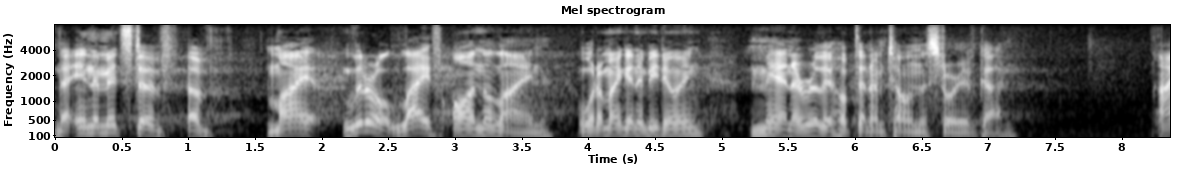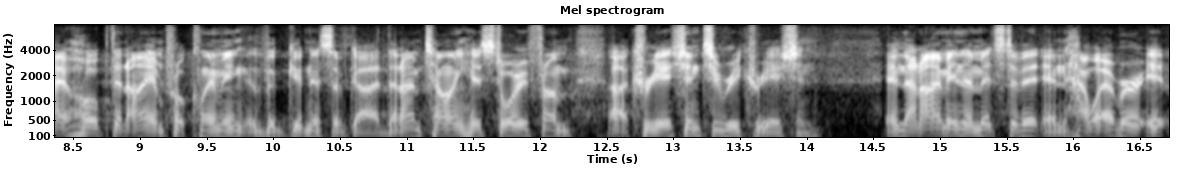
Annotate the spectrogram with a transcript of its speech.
That in the midst of, of my literal life on the line, what am I going to be doing? Man, I really hope that I'm telling the story of God. I hope that I am proclaiming the goodness of God, that I'm telling his story from uh, creation to recreation and that I'm in the midst of it, and however it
